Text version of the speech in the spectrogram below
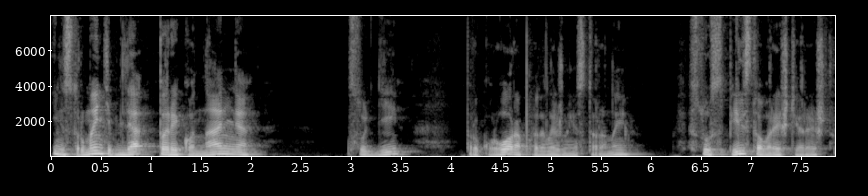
інструментів для переконання судді, прокурора, протилежної сторони, суспільства, врешті-решт,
